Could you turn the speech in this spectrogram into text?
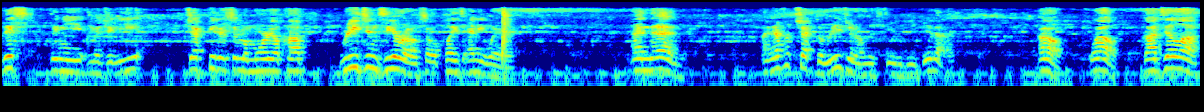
This thingy majiggy, Jeff Peterson Memorial Cup, Region Zero, so it plays anywhere. And then, I never checked the region on this DVD, did I? Oh, well, Godzilla,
